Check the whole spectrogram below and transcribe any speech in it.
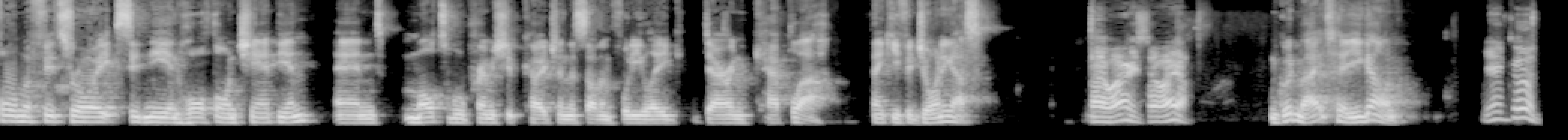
former Fitzroy, Sydney, and Hawthorn champion and multiple premiership coach in the Southern Footy League, Darren Kappler. Thank you for joining us. No worries. How are you? Good, mate. How are you going? Yeah, good,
